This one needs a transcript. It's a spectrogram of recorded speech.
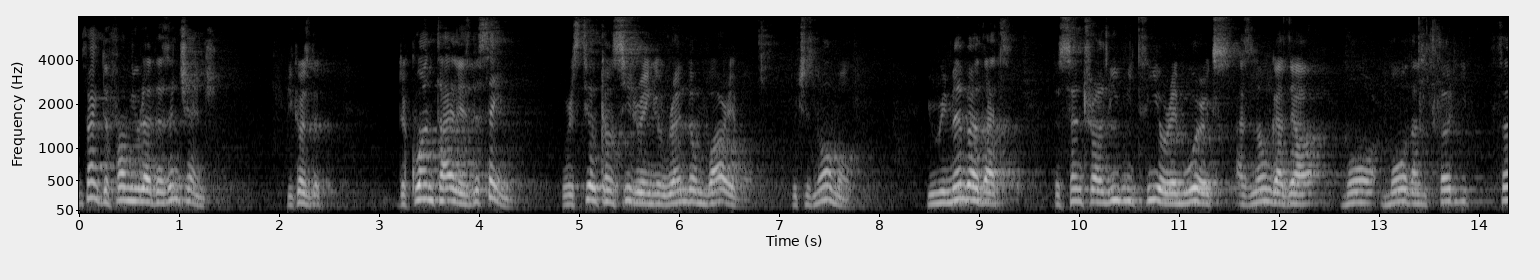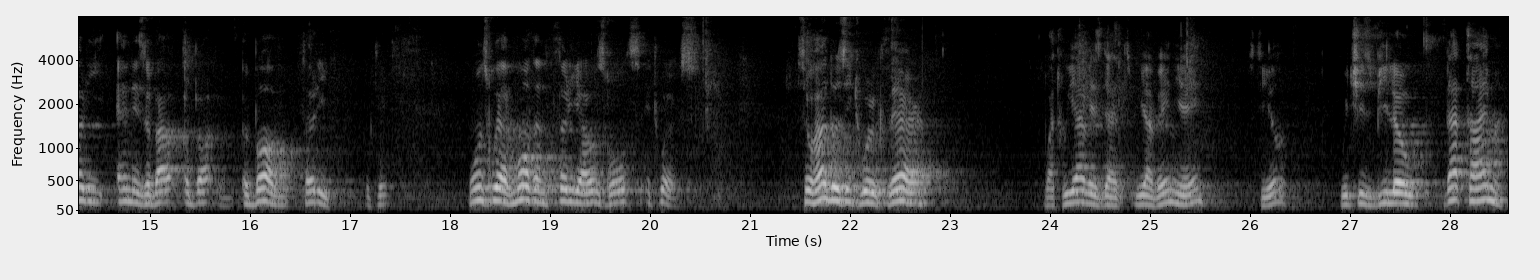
In fact, the formula doesn't change because the, the quantile is the same. We're still considering a random variable, which is normal. You remember that the central limit theorem works as long as there are more, more than 30, 30 n is about, about, above 30. Okay? Once we have more than 30 households, it works. So how does it work there? What we have is that we have NA still, which is below that time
